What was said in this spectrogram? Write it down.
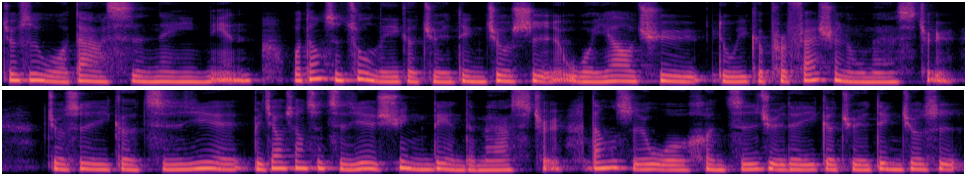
就是我大四那一年，我当时做了一个决定，就是我要去读一个 professional master，就是一个职业比较像是职业训练的 master。当时我很直觉的一个决定就是。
